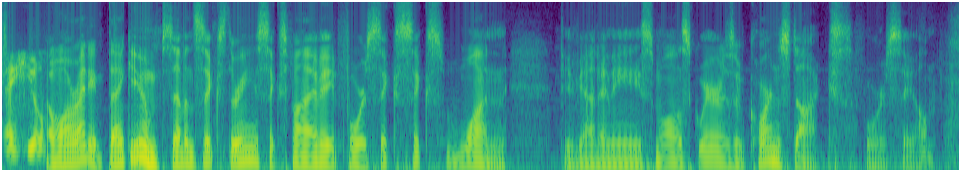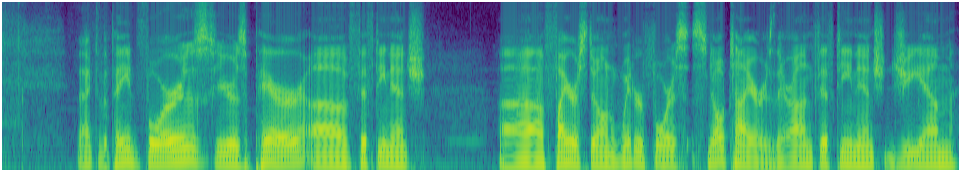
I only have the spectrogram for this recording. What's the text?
Thank you. Oh, all righty. Thank you. 763 658 4661. If you've got any small squares of corn stalks for sale. Back to the paid fours. Here's a pair of 15 inch uh, Firestone Winter Force snow tires. They're on 15 inch GM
